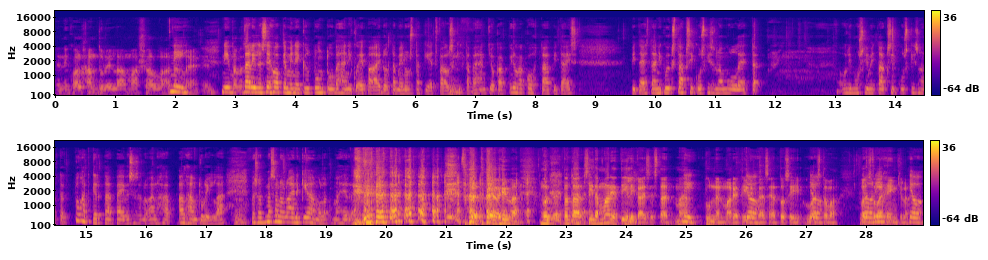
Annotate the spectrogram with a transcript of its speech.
et, niin kuin alhamdulillah, mashallah, Niin. tälleen. et- Niin välillä se hokeminen kyllä tuntuu vähän niin kuin epäaidolta minustakin, että falskilta mm. vähän, että joka, joka kohtaa pitäisi, pitäisi. Tai niin kuin yksi taksikuski sanoi mulle, että oli muslimi taksikuski, sanoi, että tuhat kertaa päivässä sanoi alha, alhamdulillah. Mm. Mä sanoin, että mä sanon ainakin aamulla, kun mä herään. toi, on hyvä. Mutta tota, siitä Marja Tiilikaisesta, mä Niin. tunnen Marja Tiilikaisen ja tosi loistava, loistava joo, niin, henkilö. Joo,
